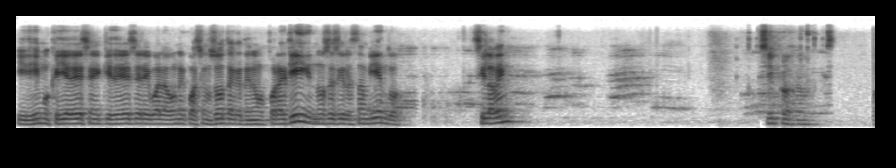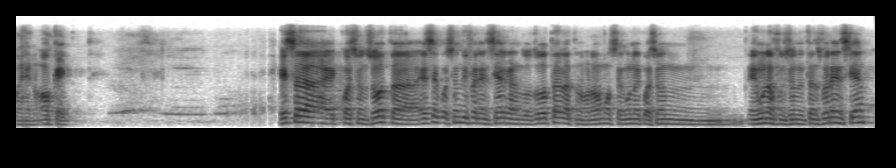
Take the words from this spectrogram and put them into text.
y dijimos que y de s en x de s era igual a una ecuación sota que tenemos por aquí. No sé si la están viendo. ¿Sí la ven? Sí, profesor. Bueno, ok. Esa ecuación sota, esa ecuación diferencial grandotota la transformamos en una ecuación, en una función de transferencia,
